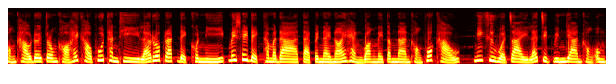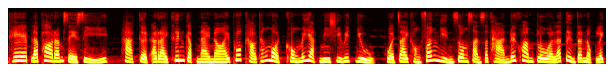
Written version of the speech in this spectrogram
ของเขาโดยตรงขอให้เขาพูดทันทีและรวบรัดเด็กคนนี้ไม่ใช่เด็กธรรมดา แต่เป็นนายน้อยแห่งวังในตำนานของพวกเขา นี่คือหัวใจและจิตวิญญาณขององค์เทพและพอรำเสสีหากเกิดอะไรขึ้นกับนายน้อย พวกเขาทั้งหมดคงไม่อยากมีชีวิตอยู่ หัวใจของเฟิ่งหยินซวงสันสถานด้วยความกลัวและตื่นตระหนกเล็ก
